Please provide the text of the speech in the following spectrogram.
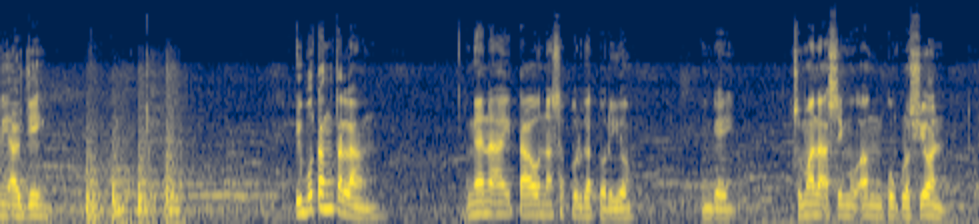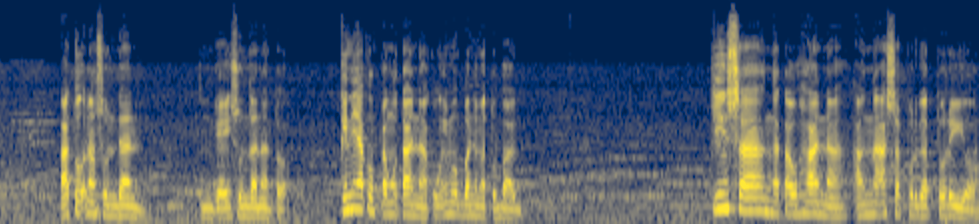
ni RJ. Ibutang ta lang nga na ay tao na sa purgatorio. Okay? Sumala si mo ang konklusyon. Ato nang sundan. Okay, sundan na to. Kini akong pangutana kung imo ba ni matubag. Kinsa nga tawhana ang naa sa purgatorio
